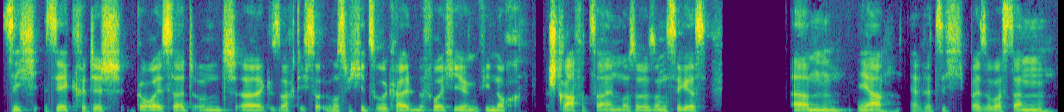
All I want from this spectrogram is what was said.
sich sehr kritisch geäußert und äh, gesagt, ich so, muss mich hier zurückhalten, bevor ich hier irgendwie noch Strafe zahlen muss oder sonstiges. Ähm, ja, er wird sich bei sowas dann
